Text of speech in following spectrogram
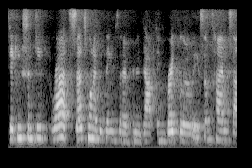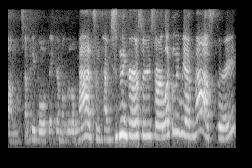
taking some deep breaths. That's one of the things that i've been adapting regularly. Sometimes um, some people think i'm a little mad. Sometimes in the grocery store luckily we have masks right?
